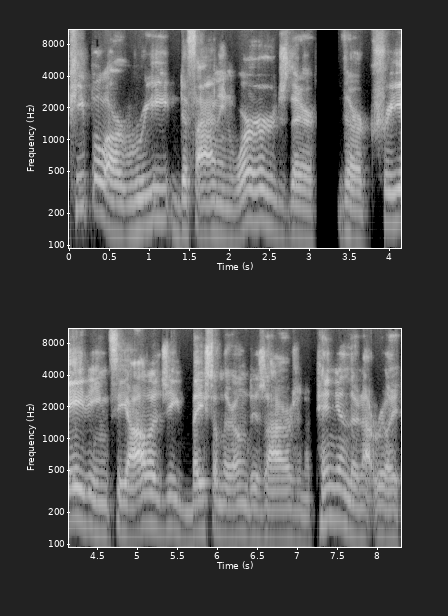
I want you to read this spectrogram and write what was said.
people are redefining words. They're they're creating theology based on their own desires and opinion. They're not really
